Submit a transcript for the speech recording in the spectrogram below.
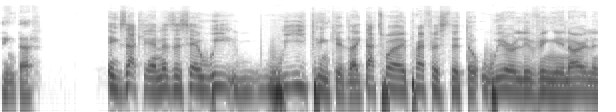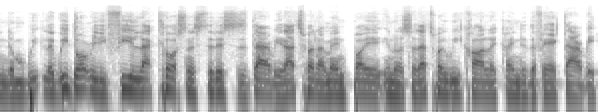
think that. Exactly, and as I say, we we think it like that's why I prefaced it that we're living in Ireland and we like we don't really feel that closeness to this as a derby. That's what I meant by it, you know. So that's why we call it kind of the fake derby.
